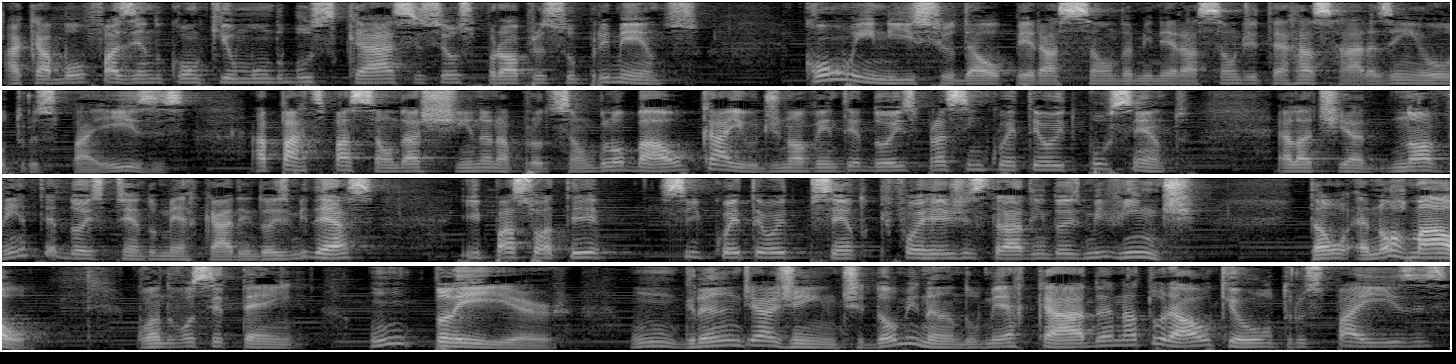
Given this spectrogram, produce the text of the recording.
acabou fazendo com que o mundo buscasse seus próprios suprimentos. Com o início da operação da mineração de terras raras em outros países, a participação da China na produção global caiu de 92% para 58%. Ela tinha 92% do mercado em 2010 e passou a ter 58% que foi registrado em 2020. Então é normal. Quando você tem um player um grande agente dominando o mercado, é natural que outros países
